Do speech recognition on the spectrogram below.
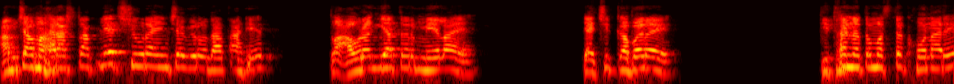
आमच्या महाराष्ट्रातलेच शिवरायांच्या विरोधात आहेत. तो औरंग्या तर मेलाय त्याची कबर आहे. तिथं नतमस्तक होणारे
